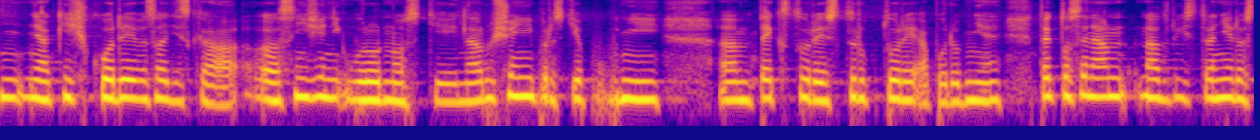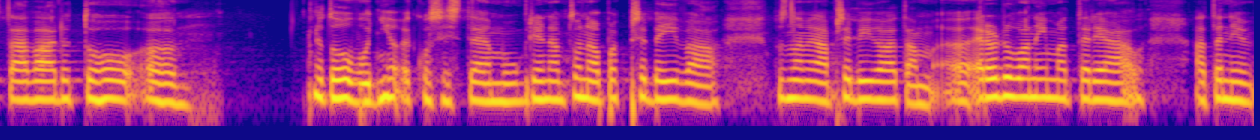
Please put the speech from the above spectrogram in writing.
nějaký škody z hlediska eh, snížení úrodnosti, narušení prostě půdní textury, struktury a podobně, tak to se nám na druhé straně dostává do toho eh, do toho vodního ekosystému, kde nám to naopak přebývá. To znamená, přebývá tam eh, erodovaný materiál a ten je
